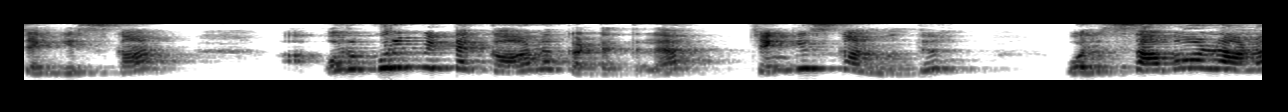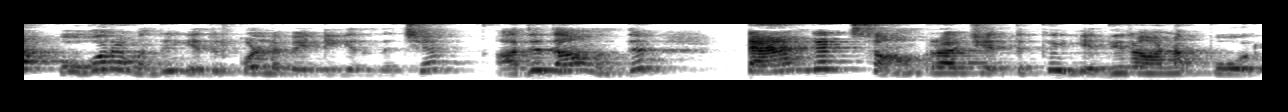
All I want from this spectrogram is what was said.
செங்கிஸ்கான் ஒரு குறிப்பிட்ட காலகட்டத்தில் செங்கிஸ்கான் வந்து ஒரு சவாலான போரை வந்து எதிர்கொள்ள வேண்டி இருந்துச்சு அதுதான் வந்து டேங்கட் சாம்ராஜ்யத்துக்கு எதிரான போர்.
